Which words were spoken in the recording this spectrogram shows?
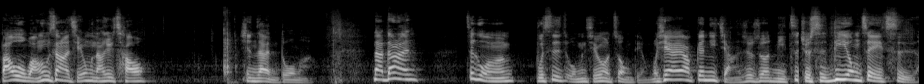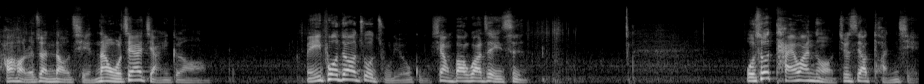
把我网络上的节目拿去抄，现在很多嘛。那当然，这个我们不是我们节目的重点。我现在要跟你讲的就是说，你这就是利用这一次好好的赚到钱。那我现在讲一个哦，每一波都要做主流股，像包括这一次，我说台湾哦就是要团结，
